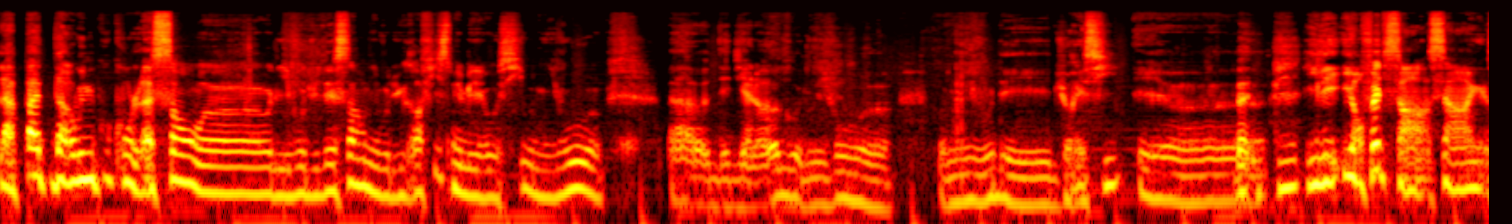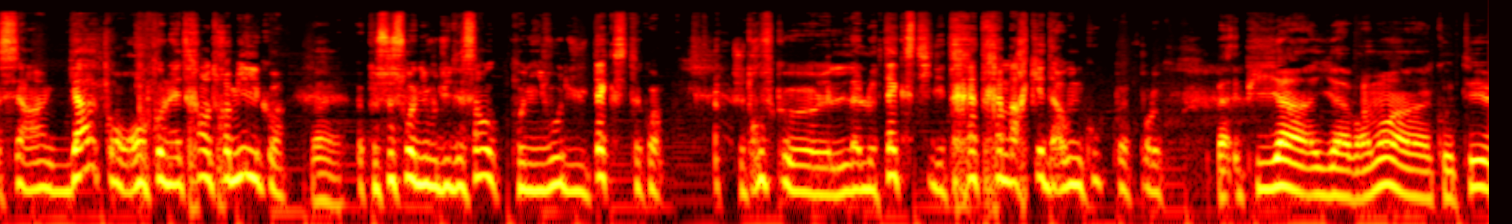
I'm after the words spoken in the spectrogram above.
la patte Darwin Cook, on la sent euh, au niveau du dessin, au niveau du graphisme, mais aussi au niveau euh, bah, des dialogues, au niveau, euh, au niveau des, du récit. Et, bah, puis, il est, et en fait, c'est un, gars qu'on reconnaîtrait entre mille, quoi. ouais. Que ce soit au niveau du dessin ou qu'au niveau du texte, quoi. Je trouve que la- le texte, il est très très marqué Darwin Cook, quoi, pour le coup. Bah, et puis il y a, y a vraiment un côté.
